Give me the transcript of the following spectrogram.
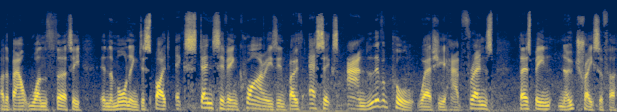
at about 1.30 in the morning, despite extensive inquiries in both Essex and Liverpool, where she had friends. There's been no trace of her.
